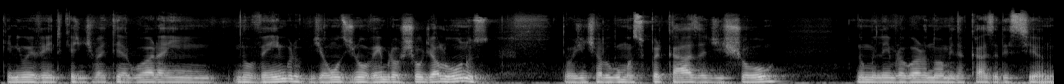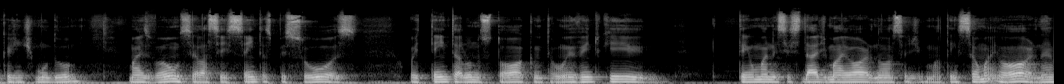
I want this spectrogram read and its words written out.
Que nem o evento que a gente vai ter agora em novembro, dia 11 de novembro, é o show de alunos. Então a gente aluga uma super casa de show. Não me lembro agora o nome da casa desse ano que a gente mudou, mas vão, sei lá, 600 pessoas, 80 alunos tocam. Então é um evento que tem uma necessidade maior nossa de uma atenção maior, né?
